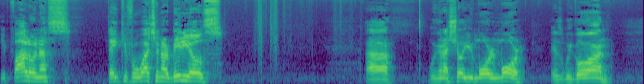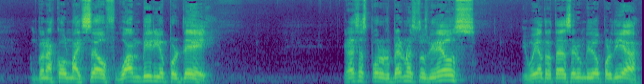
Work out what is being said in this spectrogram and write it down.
Keep following us. Thank you for watching our videos. Uh, we're going to show you more and more as we go on. I'm going to call myself one video per day. Gracias por ver nuestros videos. Y voy a tratar de hacer un video por día.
